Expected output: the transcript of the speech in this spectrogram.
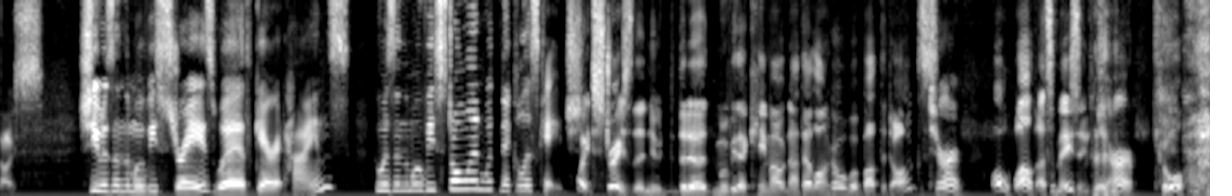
Nice. She was in the movie Strays with Garrett Hines, who was in the movie Stolen with Nicolas Cage. Wait, Strays, the new the uh, movie that came out not that long ago about the dogs? Sure, Oh, wow, that's amazing. sure. cool.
